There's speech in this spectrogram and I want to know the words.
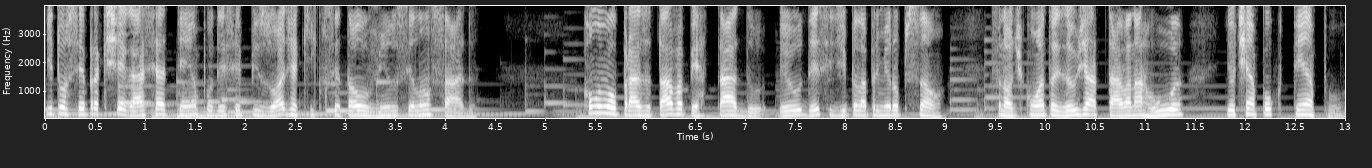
e torcer para que chegasse a tempo desse episódio aqui que você está ouvindo ser lançado. Como meu prazo estava apertado, eu decidi pela primeira opção. Afinal de contas, eu já estava na rua e eu tinha pouco tempo,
